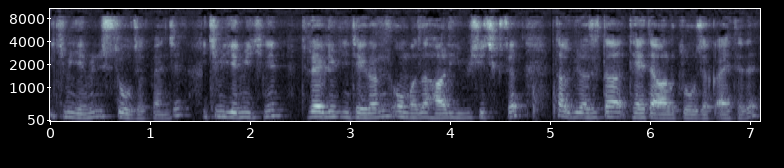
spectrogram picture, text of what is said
2020'nin üstü olacak bence. 2022'nin türev limit integralinin olmadığı hali gibi bir şey çıkacak. Tabii birazcık daha TYT ağırlıklı olacak AYT'de.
